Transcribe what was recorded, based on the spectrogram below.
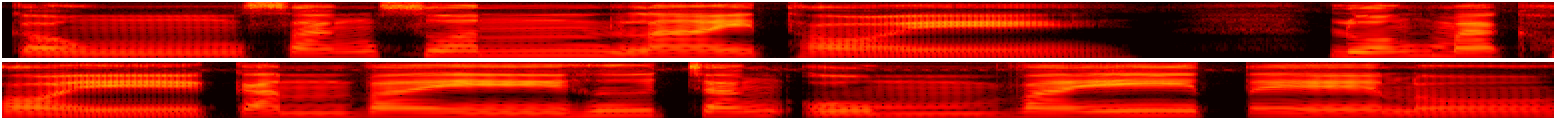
cồng sáng xuân lai thỏi. Luống mạc hỏi căn vay hư trắng ôm váy tê lò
